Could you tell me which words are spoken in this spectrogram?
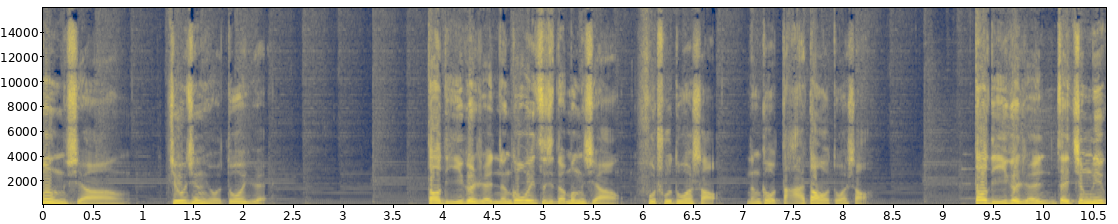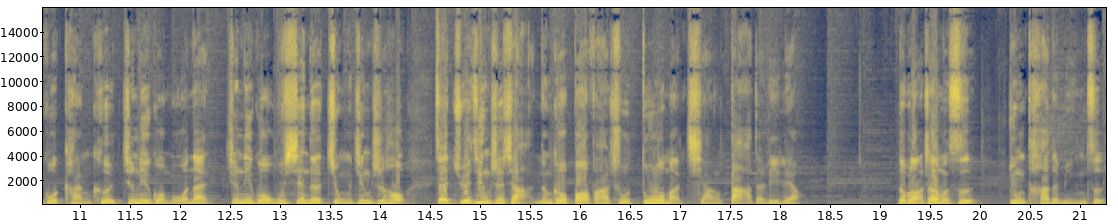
梦想究竟有多远？到底一个人能够为自己的梦想付出多少，能够达到多少？到底一个人在经历过坎坷、经历过磨难、经历过无限的窘境之后，在绝境之下能够爆发出多么强大的力量？勒布朗·詹姆斯用他的名字，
